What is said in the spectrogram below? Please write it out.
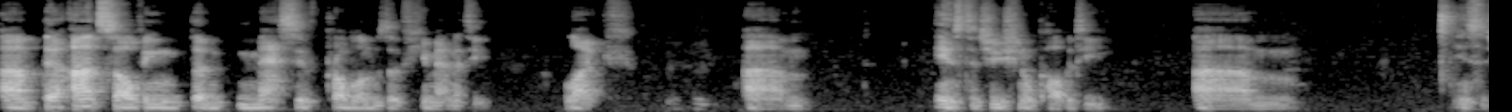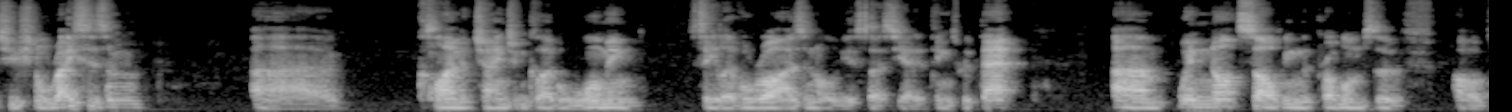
um, that aren't solving the massive problems of humanity, like um, institutional poverty, um, institutional racism, uh, climate change and global warming, sea level rise, and all the associated things with that. Um, we're not solving the problems of of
